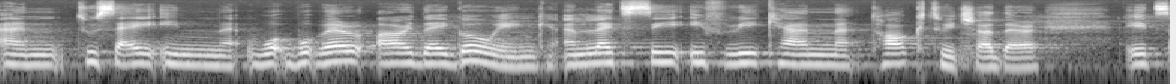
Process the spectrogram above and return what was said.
and to say in wh- where are they going? And let's see if we can talk to each other. It's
